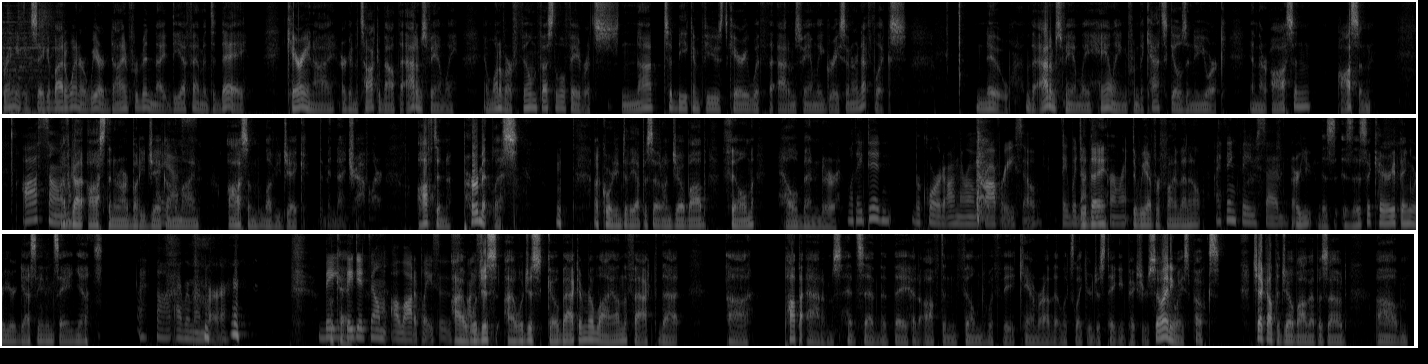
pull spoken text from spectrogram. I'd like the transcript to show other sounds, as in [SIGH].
spring and can say goodbye to winter. We are dying for midnight, DFM, and today, Carrie and I are going to talk about the Adams Family and one of our film festival favorites, not to be confused, Carrie, with the Addams Family Grayson or Netflix. No, the Adams Family hailing from the Catskills in New York, and they're awesome, Austin. Awesome. I've got Austin and our buddy Jake on the mind. Awesome. Love you, Jake. The Midnight Traveler. Often permitless, according to the episode on Joe Bob film Hellbender. well, they did record on their own property, so they would not Did they? be permanent. Did we ever find that out? I think they said. Are you this is this a Carrie thing where you're guessing and saying yes? I thought I remember. [LAUGHS] they Okay. they did film a lot of places. I will just I will just go back and rely on the fact that uh, Papa Adams had said that they had often filmed with the camera that looks like you're just taking pictures. So, anyways, folks, check out the Joe Bob episode. Um,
